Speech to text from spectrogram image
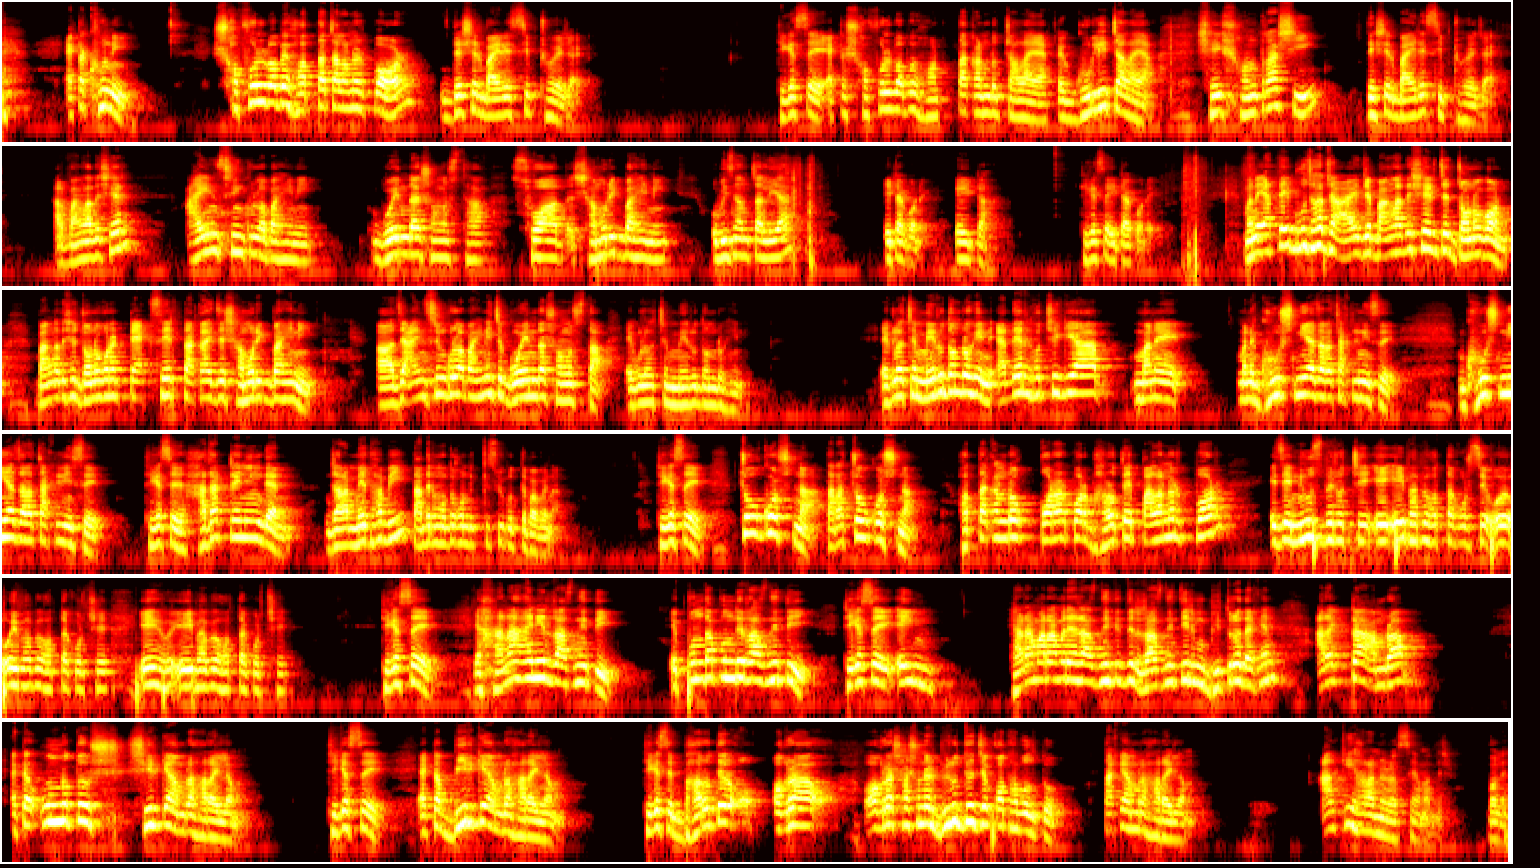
একটা খুনি সফলভাবে হত্যা চালানোর পর দেশের বাইরে শিফট হয়ে যায়। ঠিক আছে? একটা সফলভাবে হত্যাকাণ্ড চালায়া, একটা গুলি চালায়া সেই সন্ত্রাসী দেশের বাইরে শিফট হয়ে যায়। আর বাংলাদেশের আইন শৃঙ্খলা বাহিনী, গোয়েন্দা সংস্থা, সোয়াদ, সামরিক বাহিনী অভিযান চালিয়া এটা করে, এইটা। ঠিক আছে? এইটা করে। মানে এতেই বোঝা যায় যে বাংলাদেশের যে জনগণ, বাংলাদেশের জনগণের ট্যাক্সের টাকায় যে সামরিক বাহিনী যে আইন শৃঙ্খলা বাহিনী, যে গোয়েন্দা সংস্থা, এগুলো হচ্ছে মেরুদণ্ডহীন। এগুলো হচ্ছে মেরুদণ্ডহীন। এদের হচ্ছে গিয়া মানে মানে ঘুষ নিয়ে যারা চাকরি নিছে, ঘুষ নিয়ে যারা চাকরি নিছে, ঠিক আছে, হাজার ট্রেনিং দেন, যারা মেধাবী, তাদের মতো কোনো কিছুই করতে পাবে না। ঠিক আছে চৌকস না, তারা চৌকস না। হত্যাকাণ্ড করার পর ভারতে পালানোর পর এই যে নিউজ বের হচ্ছে এই এইভাবে হত্যা করছে ওই ওইভাবে হত্যা করছে এই এইভাবে হত্যা করছে। ঠিক আছে? এ হানাহানির রাজনীতি এই পুন্দাপুন্দির রাজনীতি, ঠিক আছে? এই হেড়া মারামারির রাজনীতির ভিতরে দেখেন আরেকটা আমরা, একটা উন্নত শিরকে আমরা হারাইলাম। ঠিক আছে? একটা বীরকে আমরা হারাইলাম। ঠিক আছে? ভারতের অগ্রা অগ্রা শাসনের বিরুদ্ধে যে কথা বলতো, তাকে আমরা হারাইলাম। আর কি হারানোর আছে আমাদের? বলেন।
